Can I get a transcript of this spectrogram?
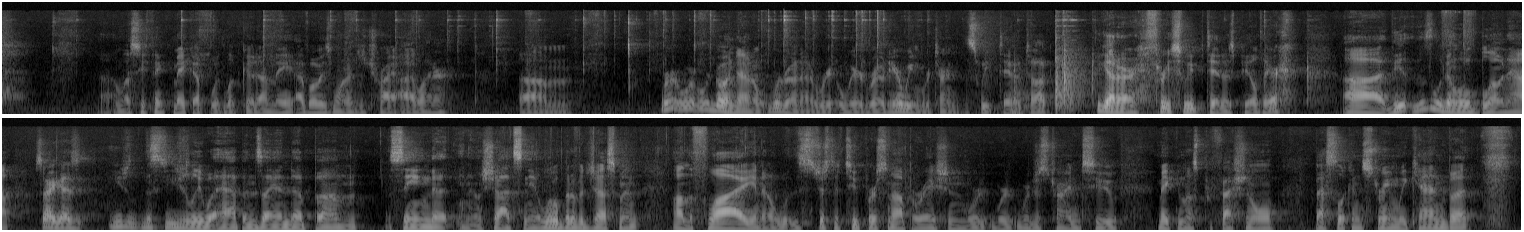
uh, unless you think makeup would look good on me. I've always wanted to try eyeliner. Um, we're, we're, we're, going down a, we're going down a, re- a, weird road here. We can return to the sweet potato talk. We got our three sweet potatoes peeled here. Uh, this is looking a little blown out. Sorry guys. Usually, this is usually what happens. I end up um, seeing that you know shots need a little bit of adjustment on the fly. You know, it's just a two-person operation. We're, we're, we're just trying to make the most professional, best-looking stream we can, but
